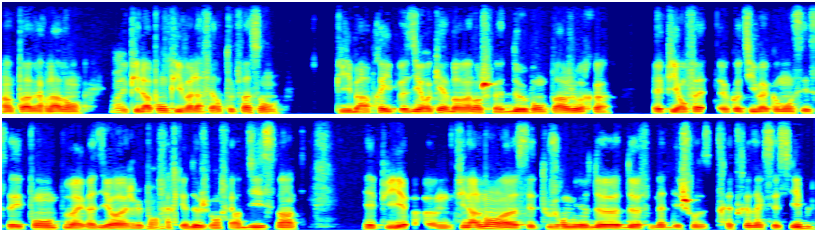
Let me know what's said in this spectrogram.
un pas vers l'avant. Et puis la pompe, il va la faire de toute façon. Puis bah, après, il peut se dire, OK, bah, maintenant je fais deux pompes par jour, quoi. Et puis en fait, quand il va commencer ses pompes, bah, il va dire, ouais, je vais pas en mhm. faire que deux, je vais en faire 10, 20. Et puis euh, finalement, euh, c'est toujours mieux de, mettre des choses très, très accessibles,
